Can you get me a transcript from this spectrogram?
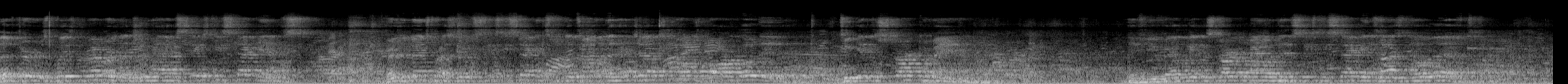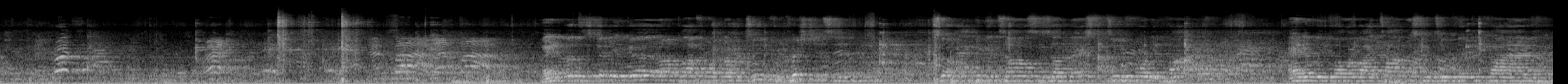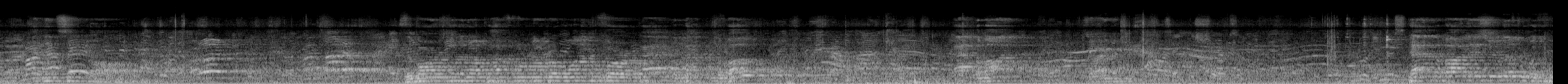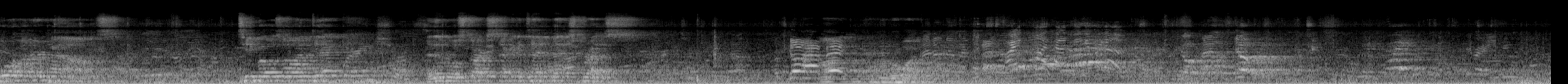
Lifters, please remember that you have 60 seconds. There's the bench press. You have 60 seconds from the time of the head jacks comes bar loaded to get the start command. If you fail to get the start command within 60 seconds, there's no lift. Press. And the lift is going to be good on platform number two for Christensen. So Happy Gonzalez is up next for 245. And it'll be followed by Thomas for 255. And then Senegal. The bar is loaded on platform number one for Pat the boat. Pat Lamont. Sorry. Pat Lamont is your lifter with 400 pounds. T-Bow's on deck. And then we'll start second attempt bench press. Let's go, Happy! Uh, number one.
